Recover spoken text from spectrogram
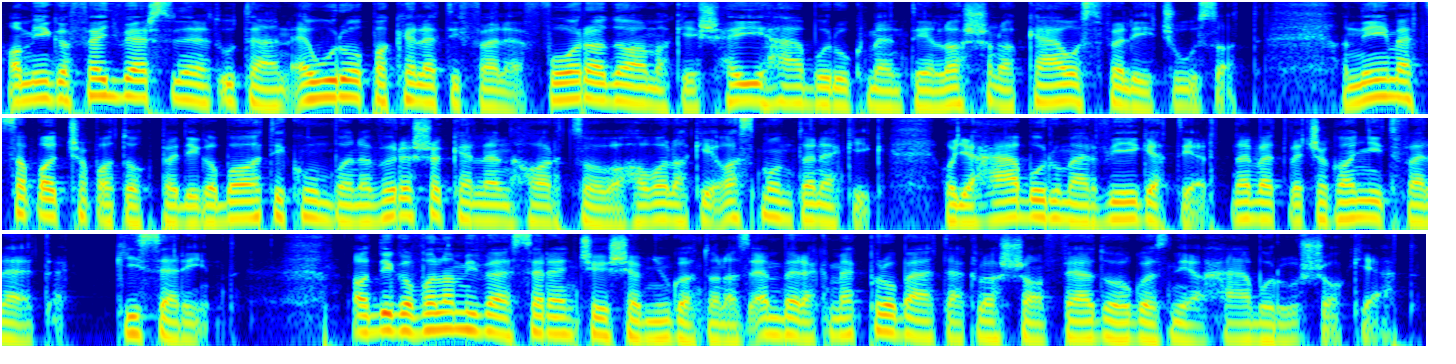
Amíg a fegyverszünet után Európa keleti fele forradalmak és helyi háborúk mentén lassan a káosz felé csúszott, a német szabad csapatok pedig a Baltikumban a vörösök ellen harcolva, ha valaki azt mondta nekik, hogy a háború már véget ért, nevetve csak annyit feleltek, ki szerint. Addig a valamivel szerencsésebb nyugaton az emberek megpróbálták lassan feldolgozni a háború sokját.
